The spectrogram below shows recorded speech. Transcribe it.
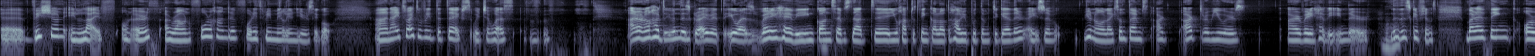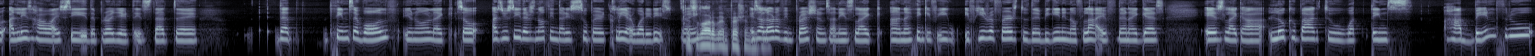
uh, vision in life on Earth around 443 million years ago. And I tried to read the text, which was I don't know how to even describe it. It was very heavy in concepts that uh, you have to think a lot how you put them together. It's a, you know, like sometimes art art reviewers are very heavy in their the Mhm. descriptions but i think or at least how i see the project is that uh, that things evolve you know like so as you see there's nothing that is super clear what it is right It's a lot of impressions. it's a lot of impressions and it's like and i think if he if he refers to the beginning of life then i guess it's like a look back to what things have been through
